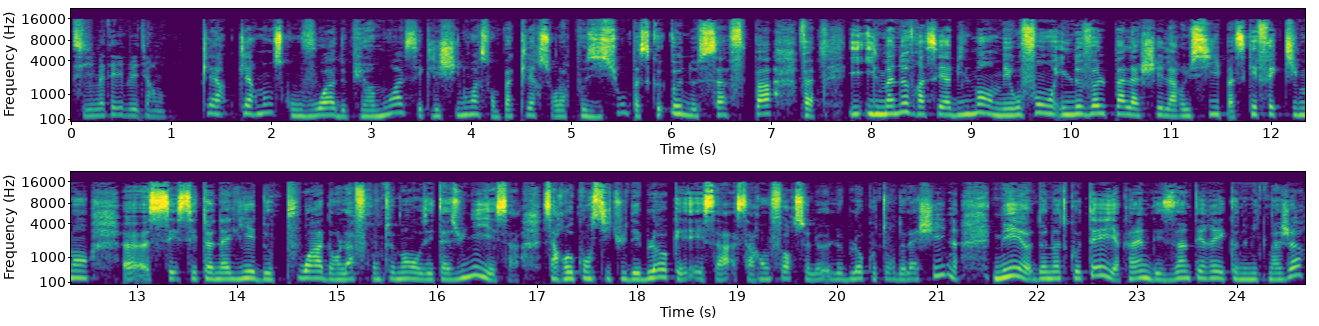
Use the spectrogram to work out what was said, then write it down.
Si Mathieu voulait dire un clairement, ce qu'on voit depuis un mois, c'est que les Chinois sont pas clairs sur leur position parce que eux ne savent pas. Enfin, ils, manœuvrent assez habilement, mais au fond, ils ne veulent pas lâcher la Russie parce qu'effectivement, euh, c'est un allié de poids dans l'affrontement aux États-Unis et ça, reconstitue des blocs et, ça, ça renforce le, bloc autour de la Chine. Mais euh, de notre côté, il y a quand même des intérêts économiques majeurs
